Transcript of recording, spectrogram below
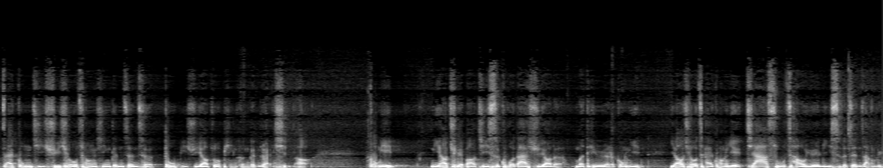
在供给需求、创新跟政策都必须要做平衡跟转型啊。供应你要确保及时扩大需要的 material 的供应，要求采矿业加速超越历史的增长率。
